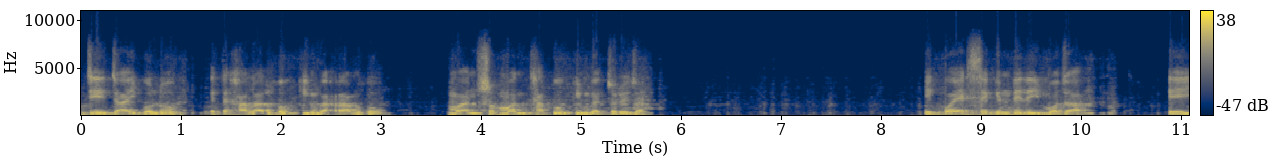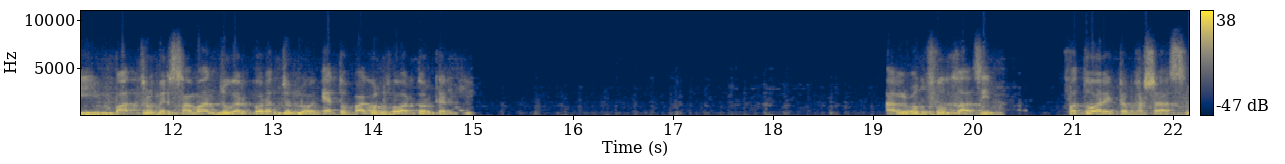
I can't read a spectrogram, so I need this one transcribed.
যে যাই বলুক, এতে হালাল হোক কিংবা হারাম হোক, মান সম্মান থাকুক কিংবা চলে যাক এই কয়েক সেকেন্ডের এই মজা, এই বাথরুমের সামান জোগাড় করার জন্য এত পাগল হওয়ার দরকার কি? আল উরফু কাজিন, ফতোয়ার একটা ভাষা আছে।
